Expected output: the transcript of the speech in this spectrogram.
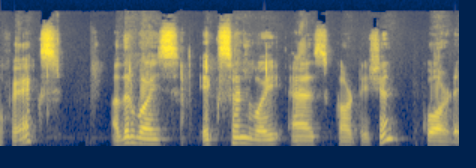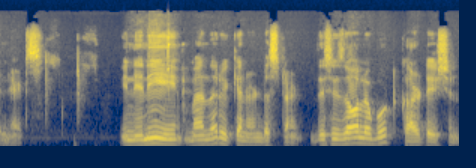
of x, otherwise x and y as Cartesian coordinates. In any manner you can understand. This is all about Cartesian,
